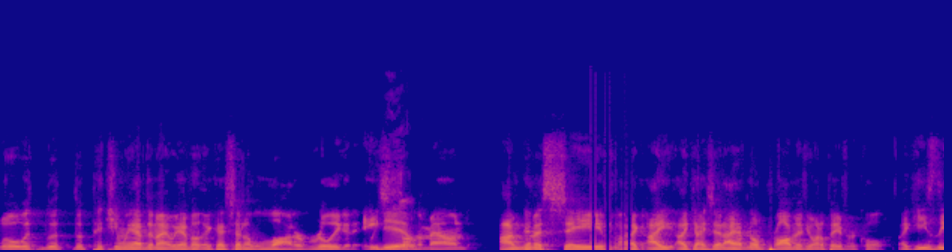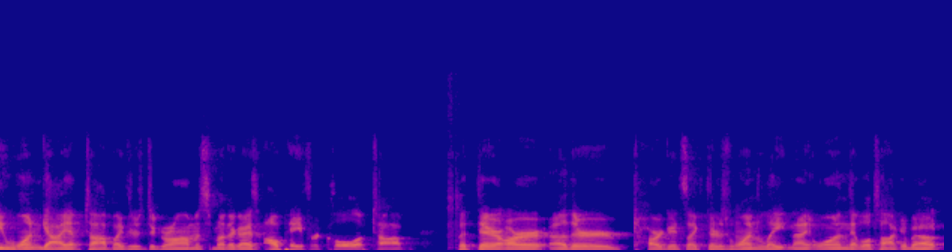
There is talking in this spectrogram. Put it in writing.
Well, with, with the pitching we have tonight, we have, like I said, a lot of really good aces on the mound. I'm gonna save. Like I like I said, I have no problem if you want to pay for Cole. Like he's the one guy up top. Like there's Degrom and some other guys. I'll pay for Cole up top. But there are other targets. Like there's one late night one that we'll talk about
